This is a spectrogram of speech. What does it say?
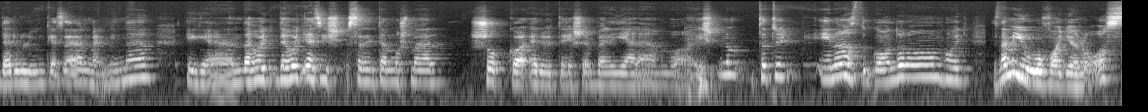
derülünk ezen, meg minden. Igen, de hogy, de hogy ez is szerintem most már sokkal erőteljesebben jelen van. Mhm. És nem, tehát, hogy én azt gondolom, hogy ez nem jó vagy rossz,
